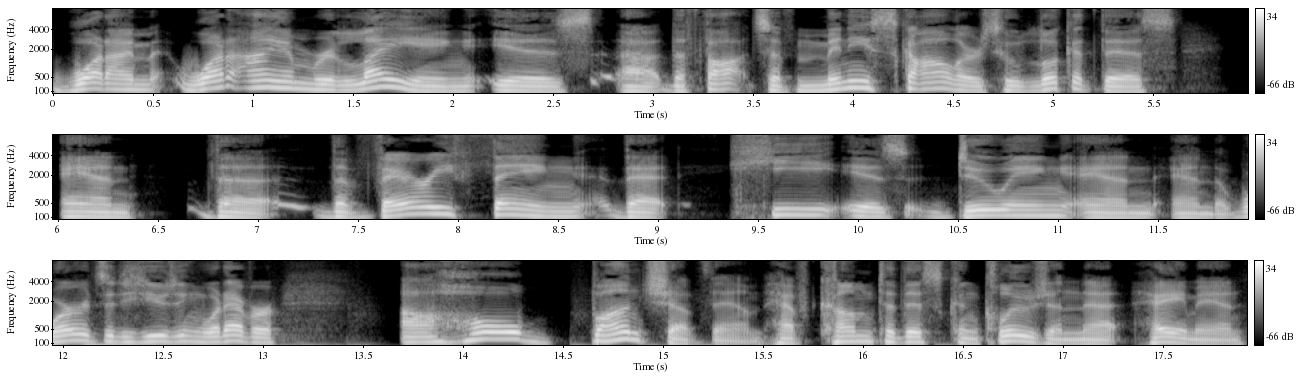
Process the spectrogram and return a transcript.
what I'm what I am relaying is uh, the thoughts of many scholars who look at this and the the very thing that he is doing and and the words that he's using whatever a whole bunch of them have come to this conclusion that hey man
